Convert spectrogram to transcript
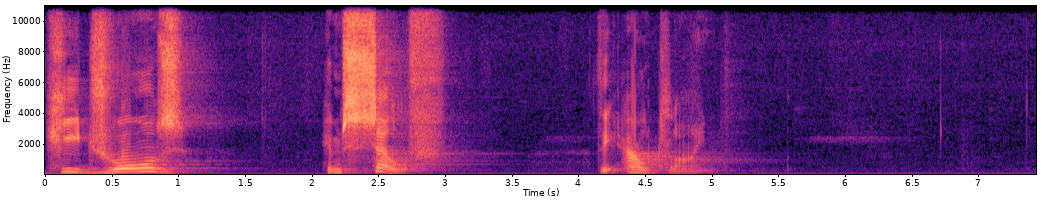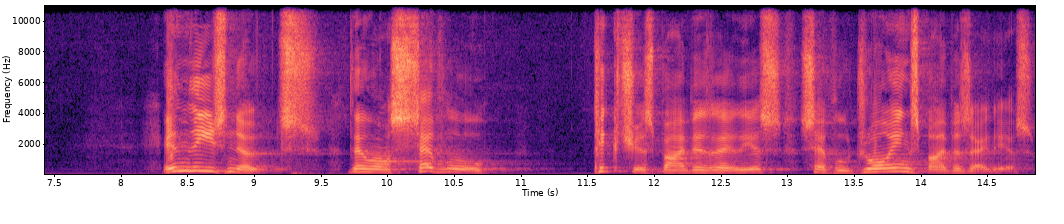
he draws himself the outline. In these notes, there are several pictures by Vesalius, several drawings by Vesalius.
